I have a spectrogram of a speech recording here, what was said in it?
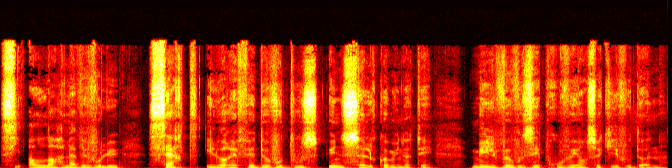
Si Allah l'avait voulu, certes, il aurait fait de vous tous une seule communauté, mais il veut vous éprouver en ce qu'il vous donne.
